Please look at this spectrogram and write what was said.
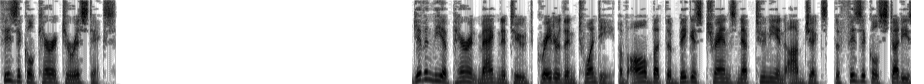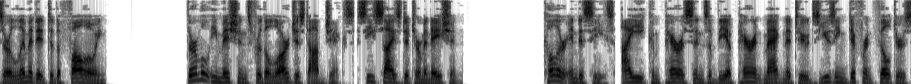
Physical characteristics Given the apparent magnitude greater than 20 of all but the biggest trans-Neptunian objects, the physical studies are limited to the following. Thermal emissions for the largest objects see size determination. Color indices, i.e. comparisons of the apparent magnitudes using different filters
